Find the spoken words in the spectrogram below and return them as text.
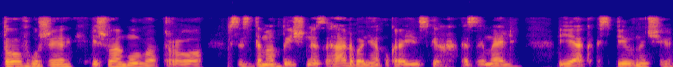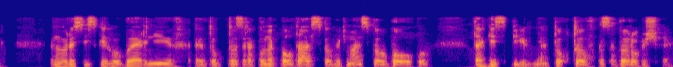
то вже пішла мова про систематичне згадування українських земель як з півночі Новоросійської губернії, е, тобто з рахунок Полтавського гетьманського полку, так і з півдня, тобто Запорожжя.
